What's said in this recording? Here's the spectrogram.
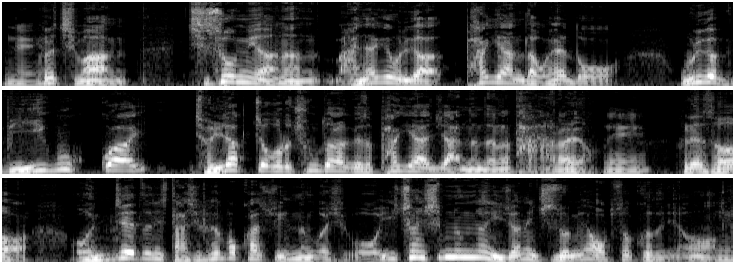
네. 그렇지만 지소미아는 만약에 우리가 파기한다고 해도 우리가 미국과 전략적으로 충돌하기 위해서 파기하지 않는다는 건 다 알아요. 네. 그래서 언제든지 다시 회복할 수 있는 것이고 2016년 이전에 지소미아 없었거든요. 네.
